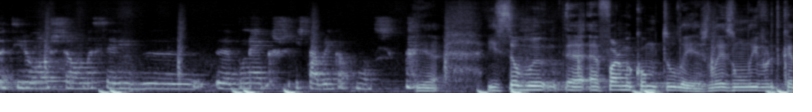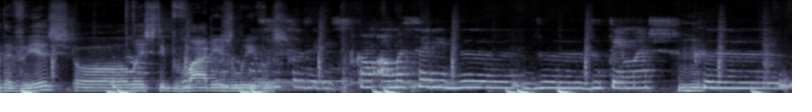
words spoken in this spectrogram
atirou ao chão uma série de eh, bonecos e está a brincar com eles. Yeah. E sobre a, a, forma como tu lês, lês um livro de cada vez ou lês tipo vários eu livros? Fazer isso, porque há uma série de, de, de temas uhum. que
